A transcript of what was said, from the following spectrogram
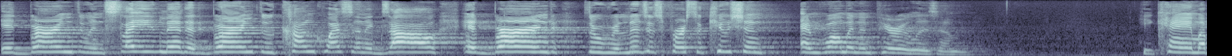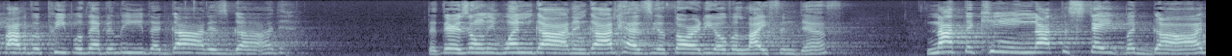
It burned through enslavement, it burned through conquest and exile, it burned through religious persecution and Roman imperialism. He came up out of a people that believed that God is God, that there is only one God and God has the authority over life and death. Not the king, not the state, but God.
